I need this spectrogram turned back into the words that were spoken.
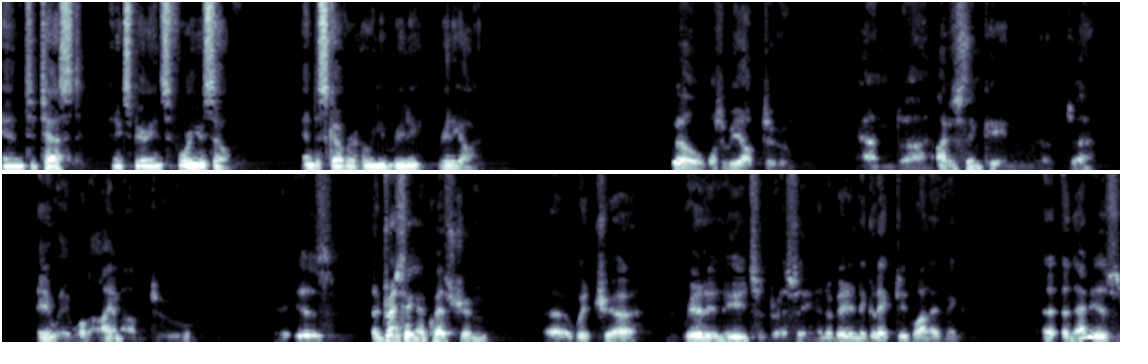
and to test and experience for yourself and discover who you really, really are. Well, what are we up to? And uh, I was thinking that, uh, anyway, what I'm up is addressing a question uh, which uh, really needs addressing, and a very neglected one, I think. Uh, and that is,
